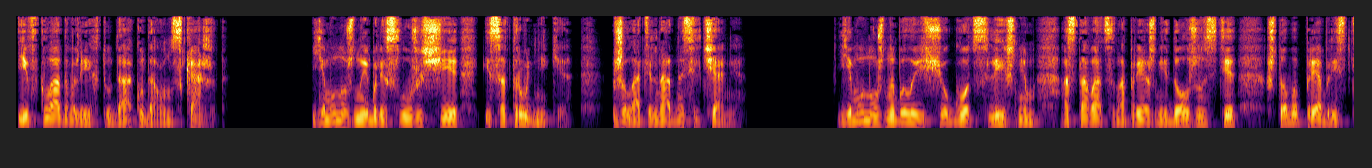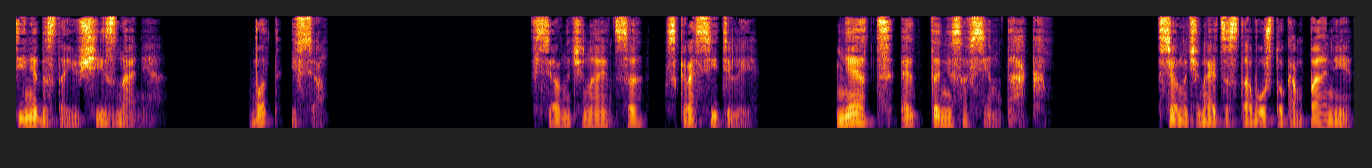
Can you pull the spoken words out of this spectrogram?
и вкладывали их туда, куда он скажет. Ему нужны были служащие и сотрудники, желательно односельчане. Ему нужно было еще год с лишним оставаться на прежней должности, чтобы приобрести недостающие знания. Вот и все. Все начинается с красителей. Нет, это не совсем так. Все начинается с того, что компании,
